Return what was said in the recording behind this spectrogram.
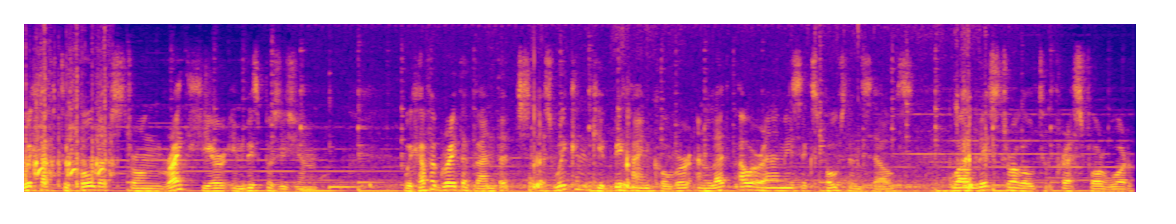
we have to hold up strong right here in this position. We have a great advantage as we can keep behind cover and let our enemies expose themselves while they struggle to press forward.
